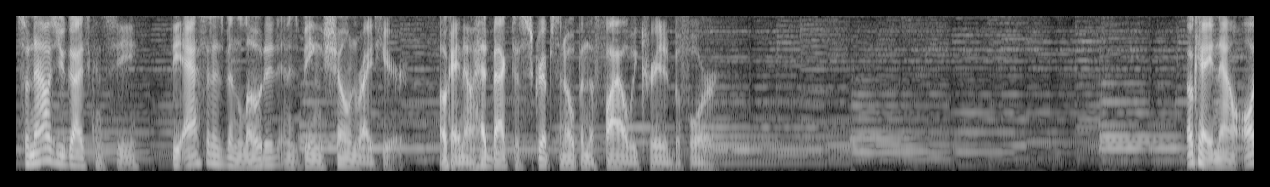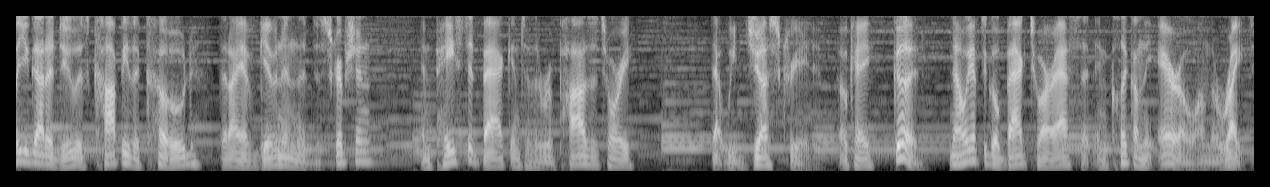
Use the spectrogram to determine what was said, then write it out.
So now as you guys can see, the asset has been loaded and is being shown right here. Okay, now head back to scripts and open the file we created before. Okay, now all you gotta do is copy the code that I have given in the description and paste it back into the repository that we just created, okay? Good. Now we have to go back to our asset and click on the arrow on the right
